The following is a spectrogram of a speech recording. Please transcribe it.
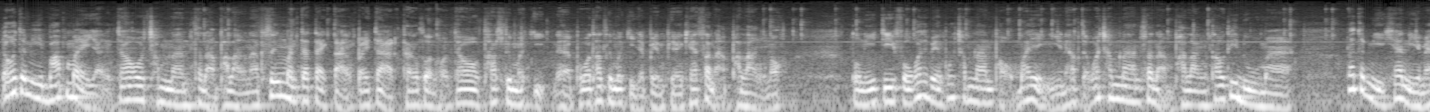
แล้วก็จะมีบัฟใหม่อย่างเจ้าชำนาญสนามพลังนะครับ ซึ่งมันจะแตกต่างไปจากทางส่วนของเจ้าทัตซึมากินะครับเพราะว่าทัตซึมากิจะเป็นเพียงแค่สนามพลังเนาะตรงนี้ G4 ก็จะเป็นพวกชำนาญเผาไหม้อย่างนี้นะครับ แต่ว่าชำนาญสนามพลังเท่าที่ดูมาน่าจะมีแค่นี้ไหม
